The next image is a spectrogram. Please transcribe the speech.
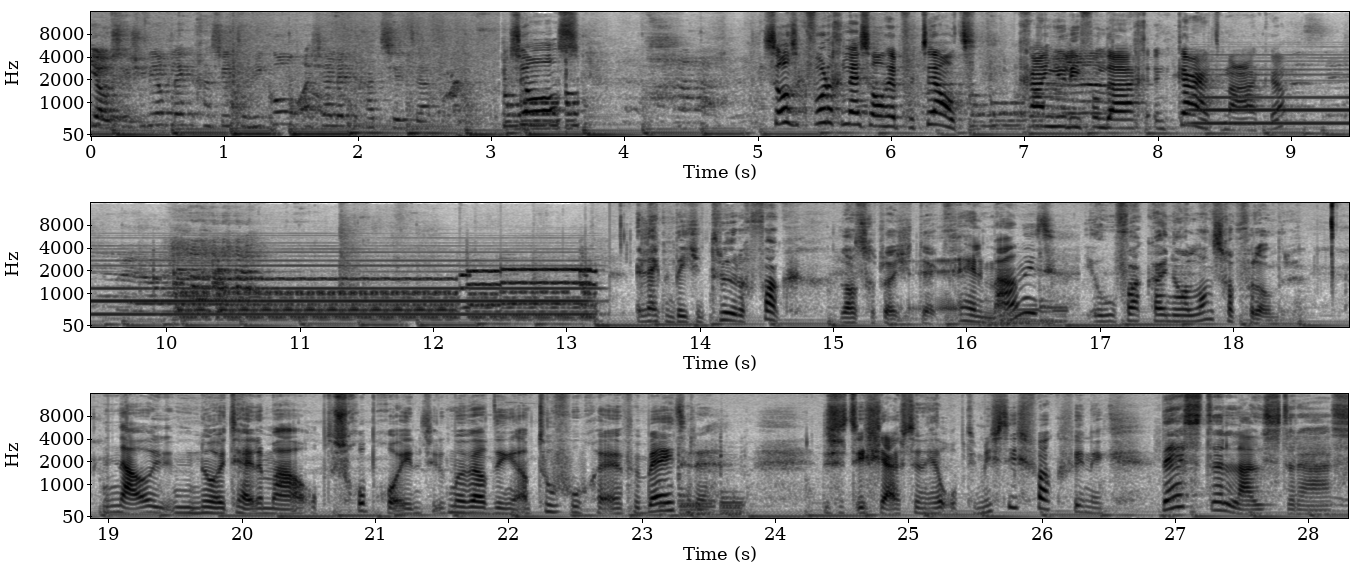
Joost, als jullie ook lekker gaan zitten. Nicole, als jij lekker gaat zitten. Zoals, zoals ik vorige les al heb verteld, gaan jullie vandaag een kaart maken. Het lijkt me een beetje een treurig vak, landschapsarchitect. Helemaal niet. Hoe vaak kan je nou een landschap veranderen? Nou, nooit helemaal op de schop gooien natuurlijk, maar wel dingen aan toevoegen en verbeteren. Dus het is juist een heel optimistisch vak, vind ik. Beste luisteraars,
